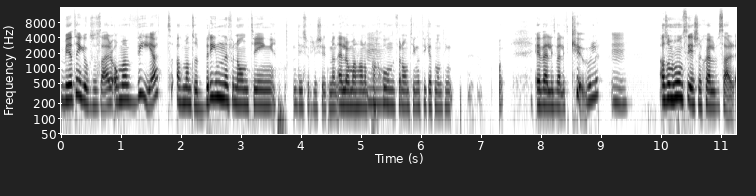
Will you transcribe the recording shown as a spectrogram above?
Men jag tänker också så här, om man vet att man typ brinner för någonting, det är så klyschigt men eller om man har någon passion för någonting och tycker att någonting är väldigt väldigt kul. Alltså om hon ser sig själv så här,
